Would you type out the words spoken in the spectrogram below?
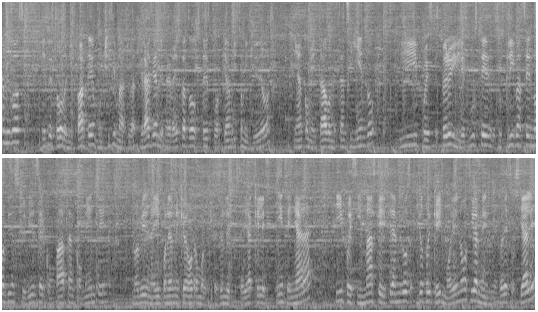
Amigos, eso es todo de mi parte. Muchísimas gracias. Les agradezco a todos ustedes porque han visto mis videos, me han comentado, me están siguiendo. Y pues espero y les guste. Suscríbanse, no olviden suscribirse, compartan, comenten. No olviden ahí ponerme qué otra modificación les gustaría que les enseñara. Y pues sin más que decir amigos, yo soy Kevin Moreno. Síganme en mis redes sociales.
